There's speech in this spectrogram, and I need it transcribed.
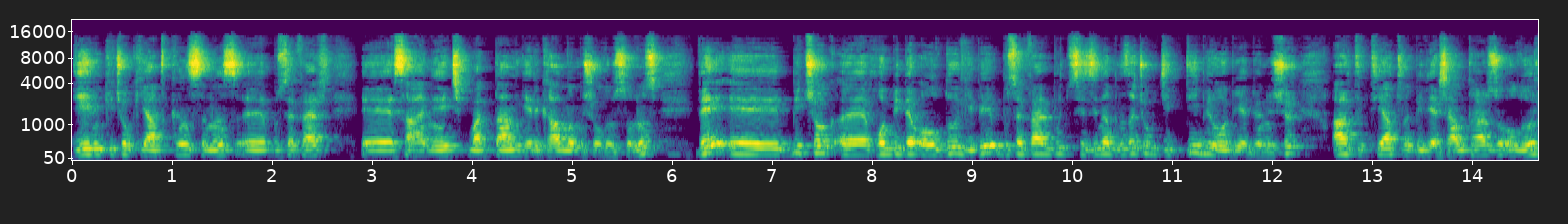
Diyelim ki çok yatkınsınız. e, bu sefer e, sahneye çıkmaktan geri kalmamış olursunuz. Ve e, birçok e, hobide olduğu gibi bu sefer bu sizin adınıza çok ciddi bir hobiye dönüşür. Artık tiyatro bir yaşam tarzı olur.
